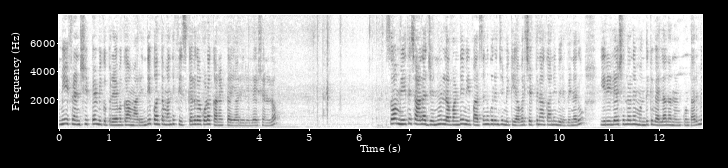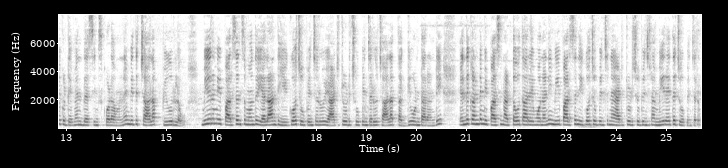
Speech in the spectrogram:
మీ ఫ్రెండ్షిప్పే మీకు ప్రేమగా మారింది. కొంతమంది ఫిజికల్గా కూడా కనెక్ట్ అయ్యారు ఈ రిలేషన్లో. సో మీది చాలా జెన్యున్ లవ్ అండి. మీ పర్సన్ గురించి మీకు ఎవరు చెప్పినా కానీ మీరు వినరు. ఈ రిలేషన్లోనే ముందుకు వెళ్ళాలని అనుకుంటారు. మీకు డివైన్ బ్లెస్సింగ్స్ కూడా ఉన్నాయి. మీది చాలా ప్యూర్ లవ్ మీరు మీ పర్సన్స్ ముందు ఎలాంటి ఈగో చూపించరు యాటిట్యూడ్ చూపించరు చాలా తగ్గి ఉంటారండి. ఎందుకంటే మీ పర్సన్ అట్ అవుతారేమోనని మీ పర్సన్ ఈగో చూపించిన యాటిట్యూడ్ చూపించినా మీరైతే చూపించరు.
